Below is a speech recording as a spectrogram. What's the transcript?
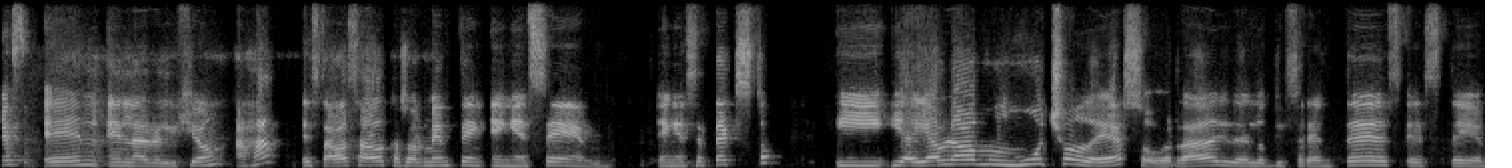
en, en, la religión, ajá, está basado casualmente en, en ese, en ese texto. Y, y, ahí hablábamos mucho de eso, ¿verdad? Y de los diferentes, este,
